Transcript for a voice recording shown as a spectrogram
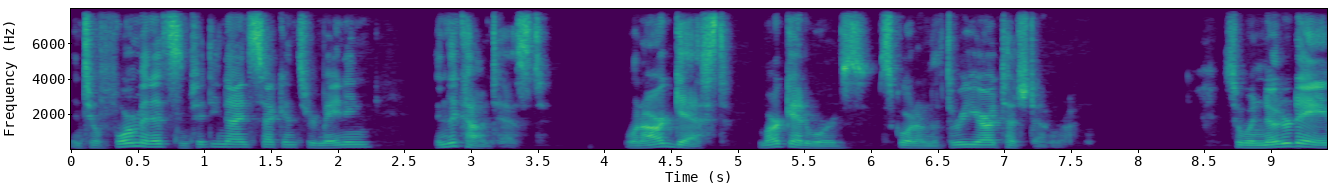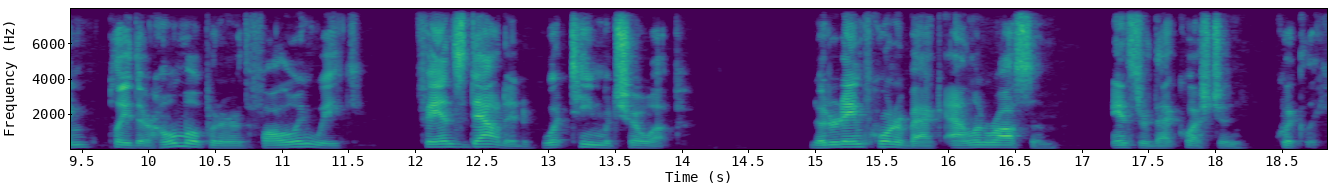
until 4 minutes and 59 seconds remaining in the contest when our guest, Marc Edwards, scored on a 3-yard touchdown run. So when Notre Dame played their home opener the following week, fans doubted what team would show up. Notre Dame cornerback Allen Rossum answered that question quickly.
